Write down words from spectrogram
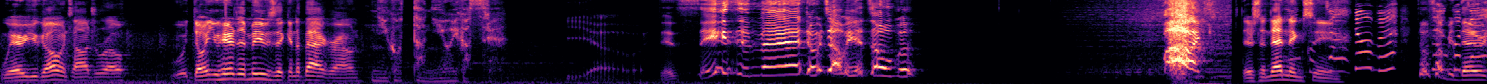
Where are you going, Tanjiro? Don't you hear the music in the background? Yo, this season, man. Don't tell me it's over. Fuck! There's an ending scene. Don't tell me they're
